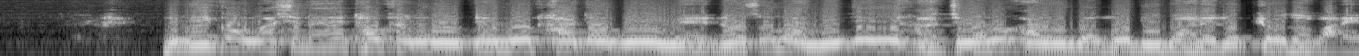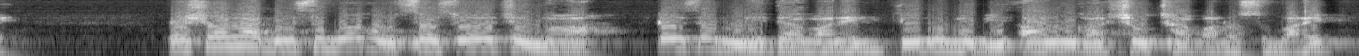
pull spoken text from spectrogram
။မိမိကဝါရှင်တန်ရဲ့ထောက်ခံမှုကိုတင်ပို့ထားကြောင်းပြောပေမဲ့နောက်ဆုံးမှမြင်းကျင်းဟာကျွန်တော်တို့အားလုံးပေါ်မူတည်ပါတယ်လို့ပြောသွားပါတယ်။ရုရှားကဒီစစ်ပွဲကိုဆက်ဆွဲချိန်မှာတိတ်ဆိတ်မနေကြပါနဲ့ကျေးဇူးပြုပြီးအားလုံးကရှုတ်ချပါလို့ဆိုပါတယ်။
